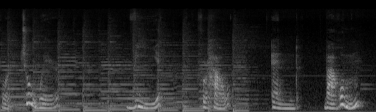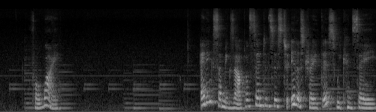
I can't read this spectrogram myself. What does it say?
for to where, wie for how, and warum for why. Adding some example sentences to illustrate this, we can say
